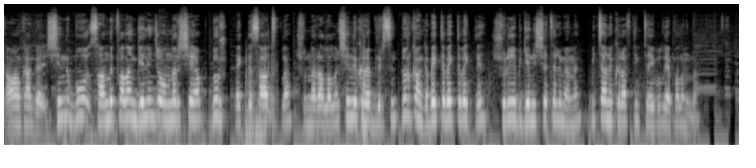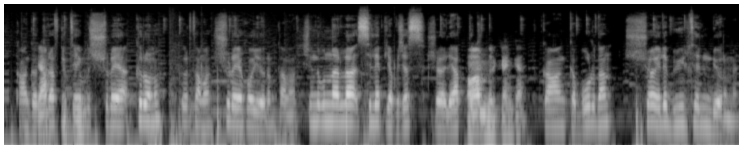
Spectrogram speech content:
Tamam kanka. Şimdi bu sandık falan gelince onları şey yap. Dur. Bekle sağ tıkla. Şunları alalım. Şimdi kırabilirsin. Dur kanka bekle bekle bekle. Şurayı bir genişletelim hemen. Bir tane crafting table yapalım da. Kanka Yap, crafting table'ı şuraya kır onu. Kır tamam. Şuraya koyuyorum. Tamam. Şimdi bunlarla slab yapacağız. Şöyle yaptık. Tamamdır kanka. Kanka buradan şöyle büyütelim diyorum ben.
